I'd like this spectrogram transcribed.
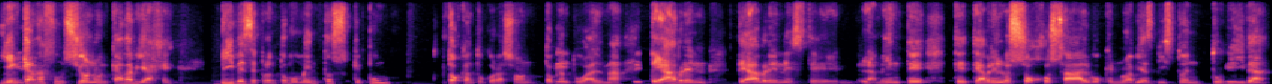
Y en cada función o en cada viaje, vives de pronto momentos que, ¡pum!, tocan tu corazón, tocan tu alma, te abren, te abren este, la mente, te, te, abren los ojos a algo que no habías visto en tu vida,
